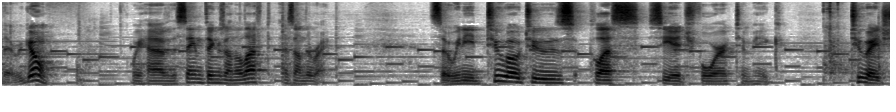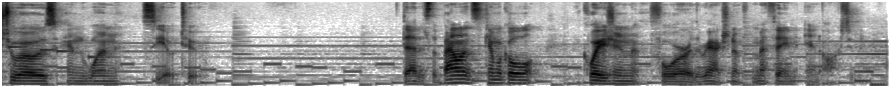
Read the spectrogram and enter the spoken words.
There we go. We have the same things on the left as on the right. So we need two O2s plus CH4 to make two H2Os and one CO2. That is the balanced chemical equation for the reaction of methane and oxygen.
